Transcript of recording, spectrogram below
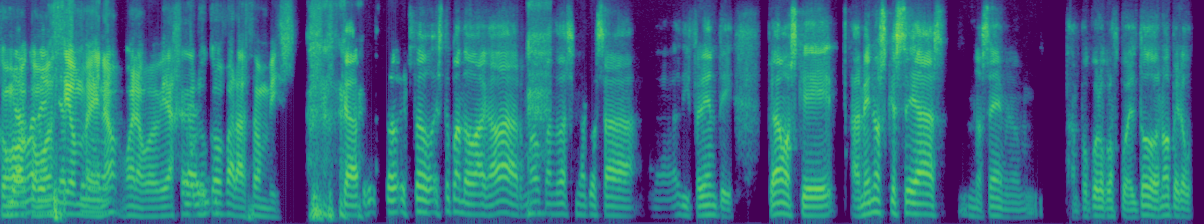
como, como opción B, ¿no? Bueno, pues viaje de Luco para zombies. Claro, esto, esto, cuando va a acabar, ¿no? Cuando va a ser una cosa eh, diferente. Pero vamos, que a menos que seas, no sé, tampoco lo conozco del todo, ¿no? Pero,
